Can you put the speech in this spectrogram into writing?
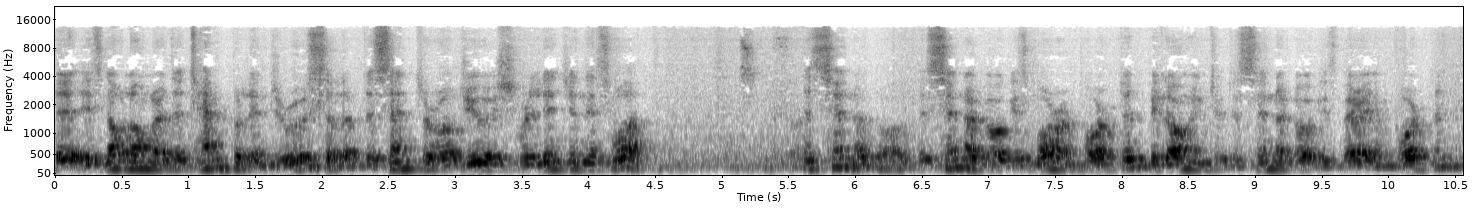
uh, is no longer the temple in Jerusalem. The center of Jewish religion is what? The synagogue. The synagogue is more important. Belonging to the synagogue is very important.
